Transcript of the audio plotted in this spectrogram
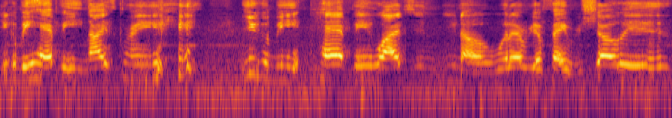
You can be happy eating ice cream. you can be happy watching, you know, whatever your favorite show is.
